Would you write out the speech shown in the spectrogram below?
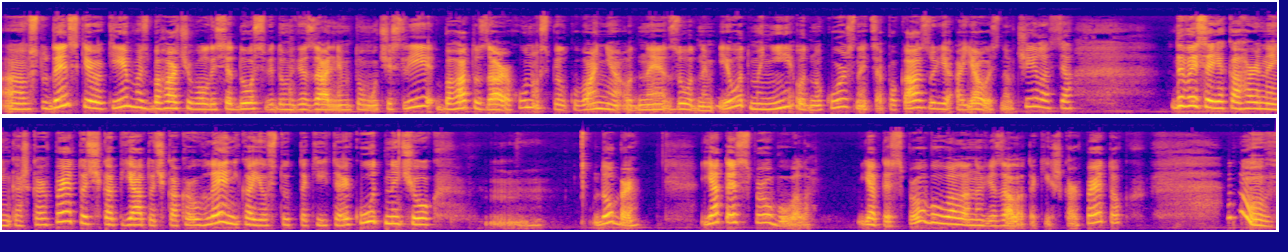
В студентські роки ми збагачувалися досвідом в'язальним, в тому числі багато за рахунок спілкування одне з одним. І от мені однокурсниця показує, а я ось навчилася. Дивися, яка гарненька шкарпеточка, п'яточка кругленька, і ось тут такий трикутничок. Добре, я теж спробувала. Я теж спробувала, нав'язала таких шкарпеток. Ну,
